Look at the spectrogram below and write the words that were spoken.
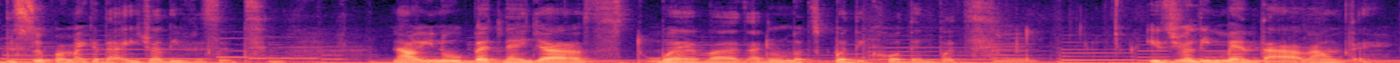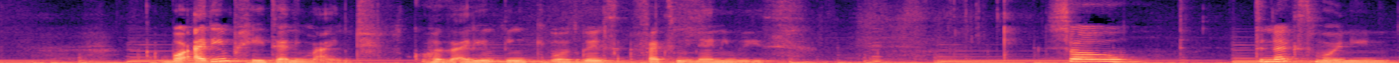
the supermarket that I usually visit. Now you know Bet9ja, whatever I don't know what, what they call them, but it's really men that are around there. But I didn't pay it any mind because I didn't think it was going to affect me in any ways. So the next morning,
